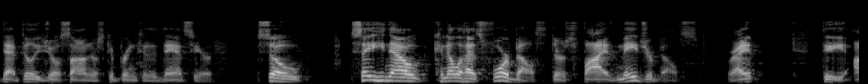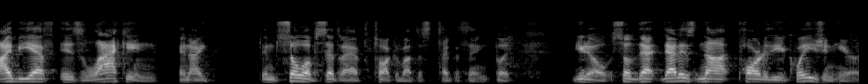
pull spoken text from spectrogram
that Billy Joe Saunders could bring to the dance here. So, say he now Canelo has four belts. There's five major belts, right? The IBF is lacking, and I am so upset that I have to talk about this type of thing. But you know, so that that is not part of the equation here.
